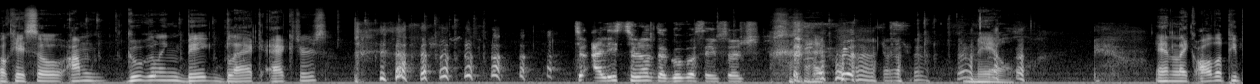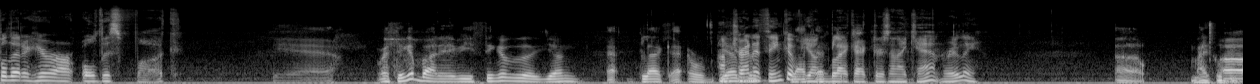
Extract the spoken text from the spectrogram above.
Okay, so I'm googling big black actors. To at least turn off the Google Safe search. male. and like all the people that are here are old as fuck. yeah. Well, think about it. If you think of the young a- black, or I'm yeah, trying to think of young actor- black actors and I can't really. Uh, Michael. Uh,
